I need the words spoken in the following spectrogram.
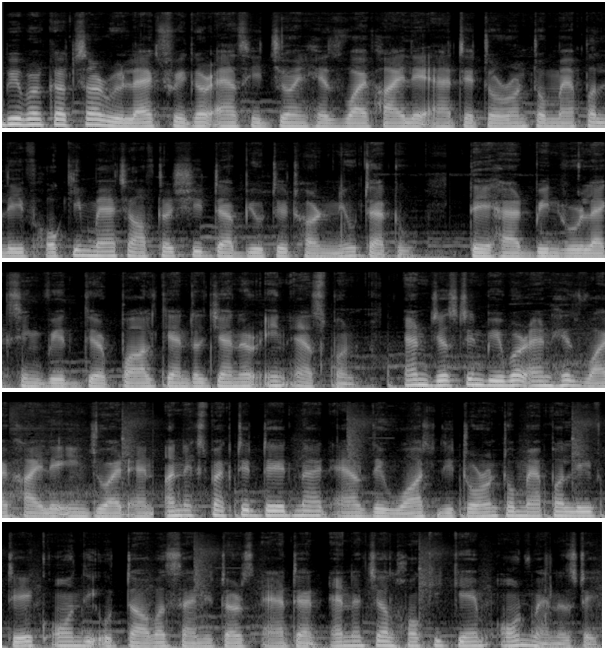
Bieber cuts a relaxed figure as he joined his wife Hailey at a Toronto Maple Leaf hockey match after she debuted her new tattoo. They had been relaxing with their pal Kendall Jenner in Aspen, and Justin Bieber and his wife Hailey enjoyed an unexpected date night as they watched the Toronto Maple Leaf take on the Ottawa Senators at an NHL hockey game on Wednesday.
